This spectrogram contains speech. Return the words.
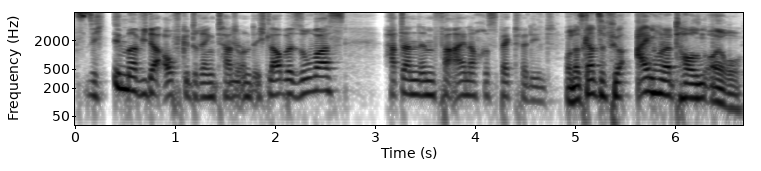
sich immer wieder aufgedrängt hat. Und ich glaube, sowas hat dann im Verein auch Respekt verdient. Und das Ganze für 100.000 Euro.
